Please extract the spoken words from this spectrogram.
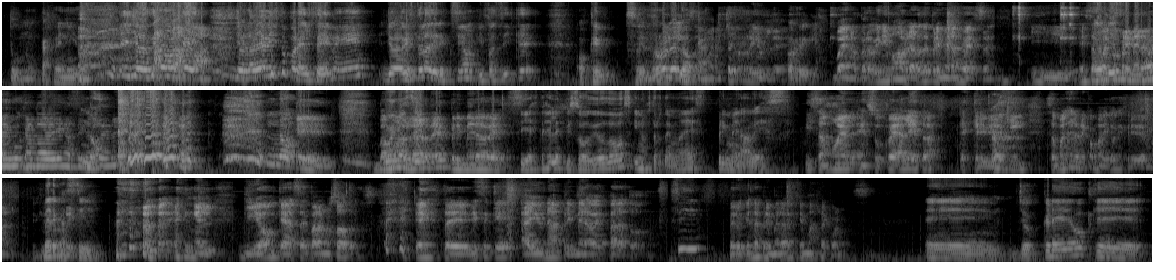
tú nunca has venido. y yo así como que, yo lo había visto por el CNE, yo había visto la dirección y fue así que, ok, soy rolo loca. Samuel, Qué horrible. Horrible. Bueno, pero vinimos a hablar de primeras veces. Y esa fue tu primera vez buscando a alguien así en No. escena? No. Ok. Vamos Bueno, a hablar sí. de primera vez. Sí, este es el episodio 2 y nuestro tema es primera vez. Y Samuel, en su fea letra, escribió aquí. Samuel es el único marico que escribe mal. Escribe Verga, sí. en el guion que hace para nosotros. Este, dice que hay una primera vez para todo. Sí, Pero ¿qué es la primera vez que más recuerdas? Eh, yo creo que,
